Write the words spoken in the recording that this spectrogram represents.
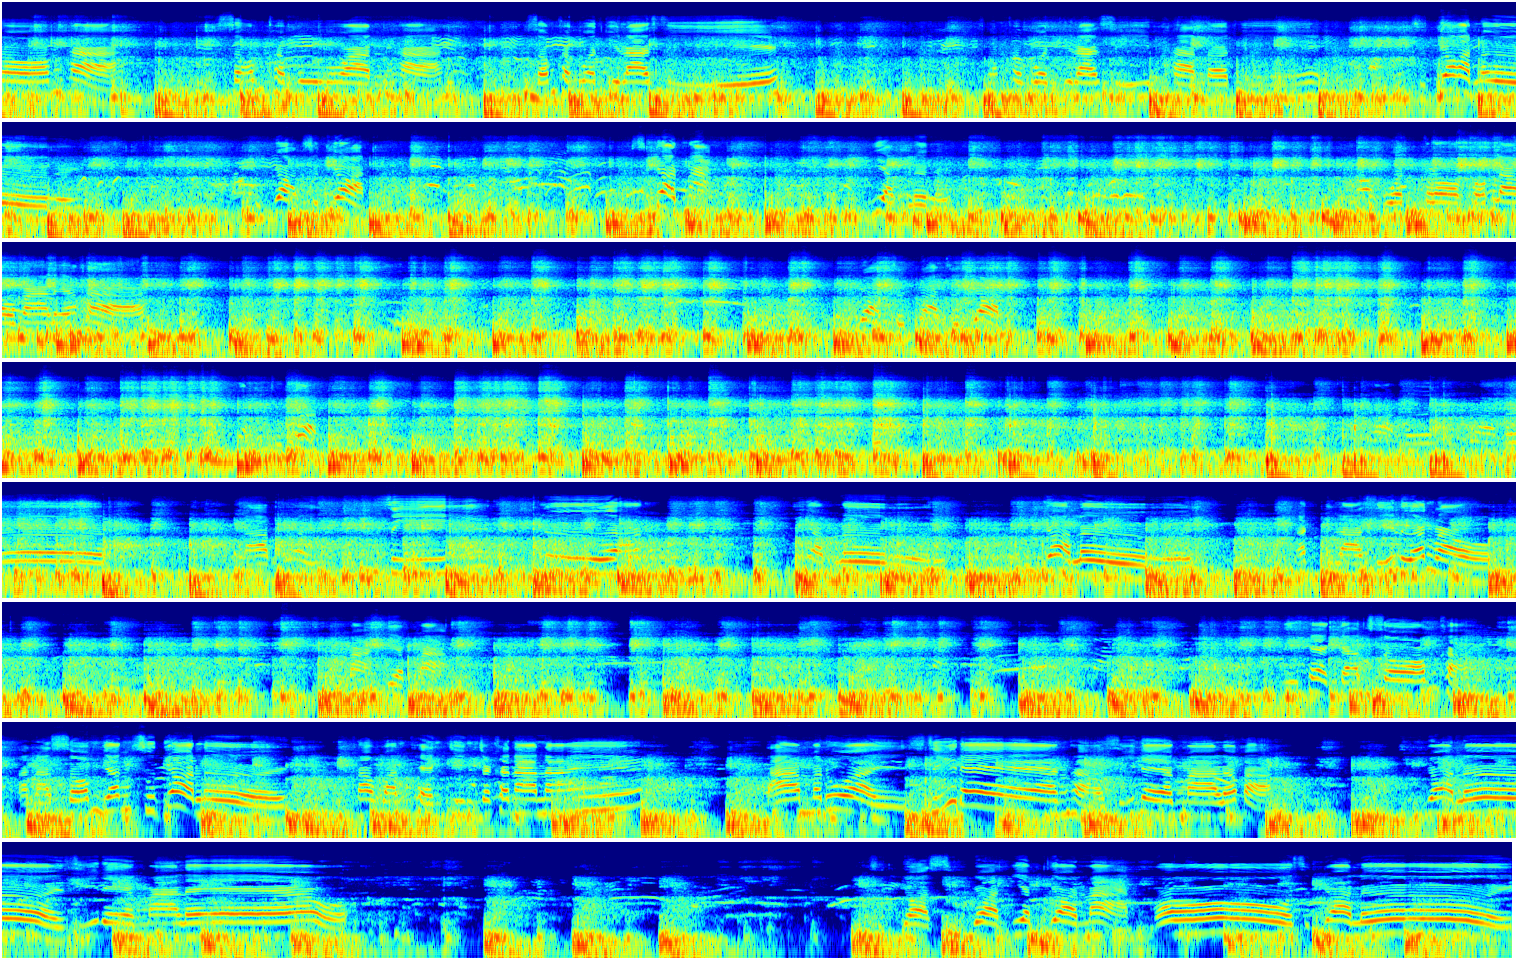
ซ้อมค่ะ ซ้อมขบวนค่ะ ซ้อมขบวนกีฬาสี ซ้อมขบวนกีฬาสีอยู่ค่ะตอนนี้ สุดยอดเลย สุดยอดสุดยอด สุดยอดมาก เยี่ยมเลยขบวนกลองของเรามาแล้วค่ะ ฬาสีเหลืองเรามากเยี่ยมมากนี่แค่การซ้อมค่ะขนาซ้อมยังสุดยอดเลยถ้าวันแข่งจริงจะขนาดไหน ตามมาด้วย สีแดงค่ะ สีแดงมาแล้วค่ะ ยอดเลย สีแดงมาแล้ว ยอดสุดยอดเยี่ยมยอดมาก โอ้สุดยอดเลย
